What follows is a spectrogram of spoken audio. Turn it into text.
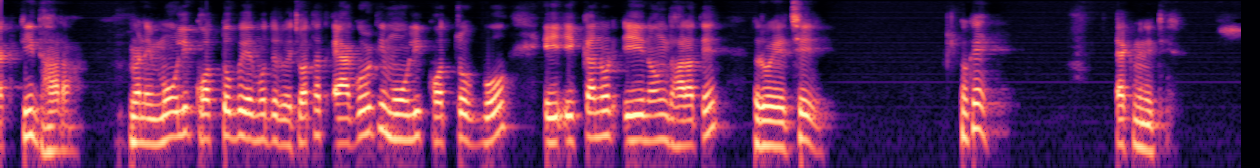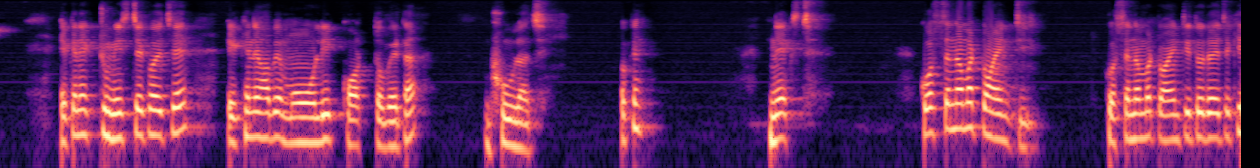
একটি ধারা। মানে মৌলিক কর্তব্য এর মধ্যে রয়েছে। অর্থাৎ এগারোটি মৌলিক কর্তব্য এই একান্নর এ নং ধারাতে রয়েছে। ওকে এক মিনিট। এখানে একটু মিস্টেক হয়েছে। এখানে হবে মৌলিক কর্তব্য, এটা ভুল আছে okay next question number twenty question number টোয়েন্টিতে রয়েছে কি,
